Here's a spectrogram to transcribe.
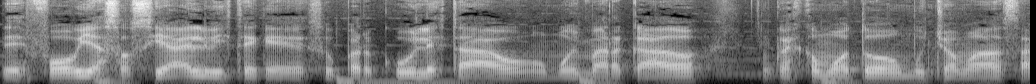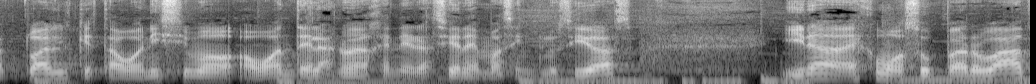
de fobia social, viste que super cool está muy marcado. es como todo mucho más actual, que está buenísimo. Aguante las nuevas generaciones más inclusivas. Y nada, es como super bad,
